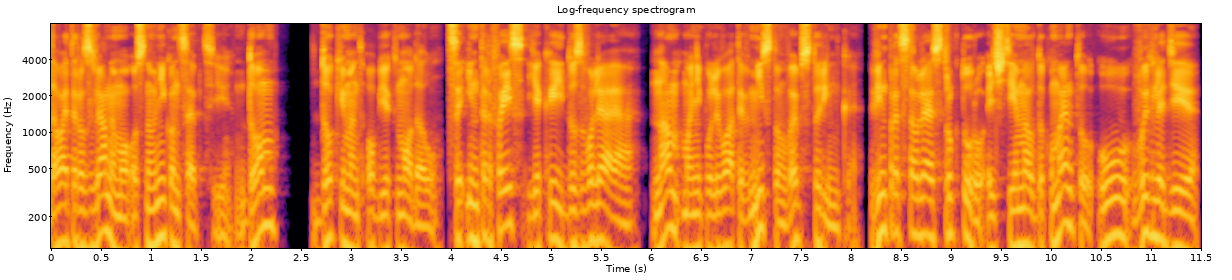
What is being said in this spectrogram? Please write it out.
давайте розглянемо основні концепції. DOM Document Object Model – це інтерфейс, який дозволяє нам маніпулювати вмістом веб-сторінки. Він представляє структуру HTML-документу у вигляді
